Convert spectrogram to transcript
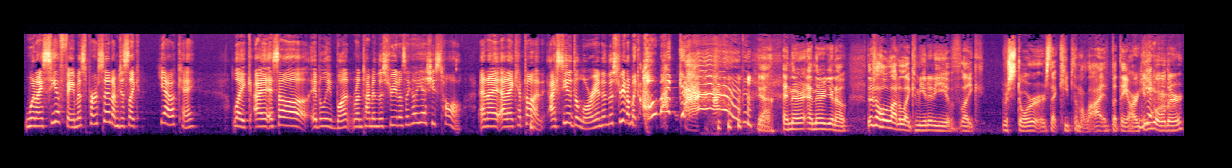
when I see a famous person. I'm just like, yeah, okay. Like I, I saw Emily Blunt run time in the street, and I was like, oh yeah, she's tall. And I and I kept on. I see a DeLorean in the street. I'm like, oh my god! Yeah, and they're and they're you know there's a whole lot of like community of like restorers that keep them alive, but they are getting Yeah. older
